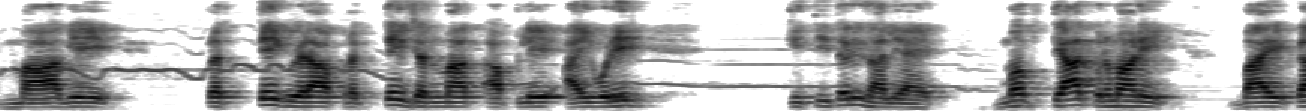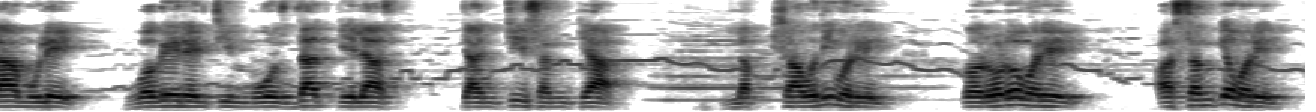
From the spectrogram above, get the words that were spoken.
मागे प्रत्येक वेळा प्रत्येक जन्मात आपले आईवडील कितीतरी झाले आहेत. मग त्याचप्रमाणे बायका मुले वगैरेंची मोजदाद केल्यास त्यांची संख्या लक्षावधी भरेल करोडो भरेल असंख्य भरेल.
